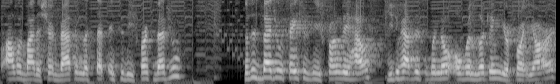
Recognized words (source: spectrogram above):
followed by the shared bathroom. Let's step into the first bedroom. So this bedroom faces the front of the house. You do have this window overlooking your front yard.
